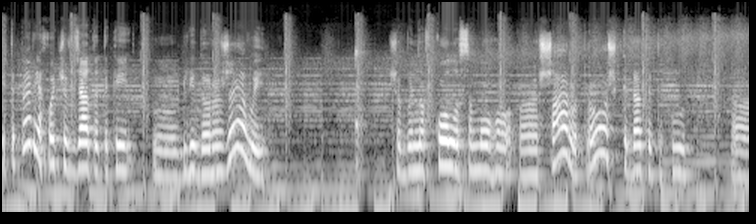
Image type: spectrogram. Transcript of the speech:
І тепер я хочу взяти такий блідорожевий, щоб навколо самого е, шару трошки дати таку е,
